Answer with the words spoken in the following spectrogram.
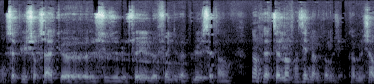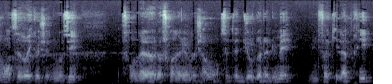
on s'appuie sur ça que le, feu ne va plus s'éteindre. Non, peut-être c'est le même principe, même comme, le charbon. C'est vrai que chez nous aussi, lorsqu'on allume le charbon, c'était dur de l'allumer, mais une fois qu'il a pris,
